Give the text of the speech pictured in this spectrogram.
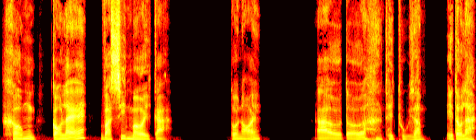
không, có lẽ và xin mời cả. Tôi nói, à ờ tớ thích thủ dâm. Ý tớ là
